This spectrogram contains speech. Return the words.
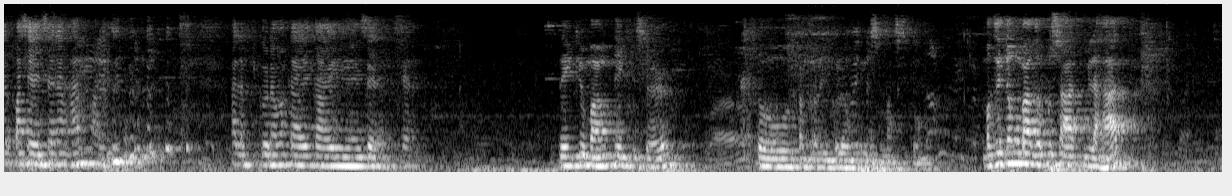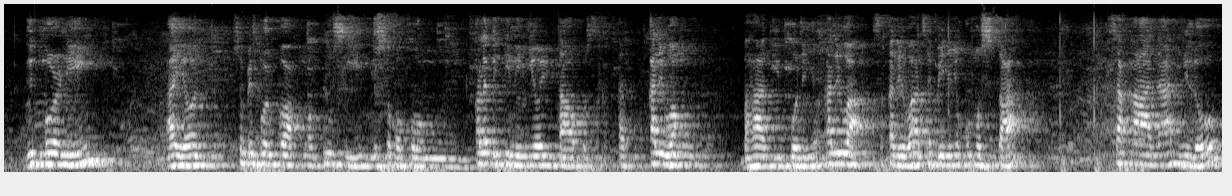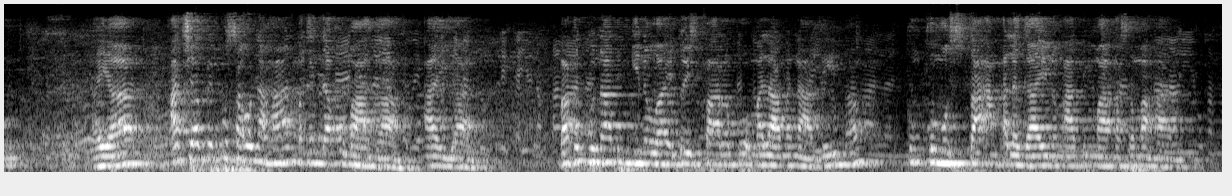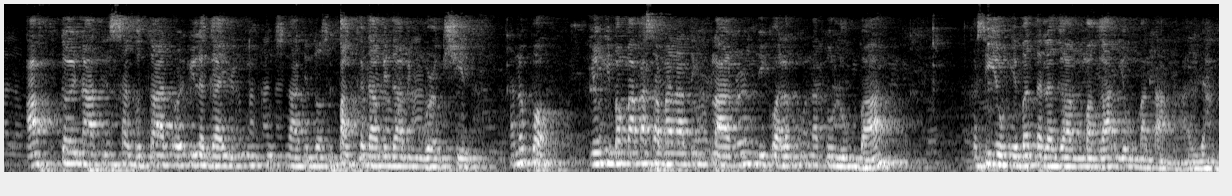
Sir, pasensya na ha. Alam ko naman kaya-kaya niya yun, sir. Sir. Thank you, ma'am. Thank you, sir. So, tanggalin ko lang yung face mask ko. Magandang umaga po sa ating lahat. Good morning. Ayon. So, before po ako mag-proceed, gusto ko pong kalabitin ninyo yung tao po sa ka- kaliwang bahagi po ninyo. Kaliwa. Sa kaliwa, sabihin ninyo, kumusta? Sa kanan, hello? Ayan. At syempre po sa unahan, magandang umaga. Ayan. Bakit po natin ginawa ito is para po malaman natin no? kung kumusta ang kalagayan ng ating mga kasamahan after natin sagutan or ilagay yung inputs natin doon sa pagkadami-daming worksheet. Ano po? Yung ibang mga kasama nating planner, hindi ko alam kung natulog ba. Kasi yung iba talagang maga yung mata. Ayan.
